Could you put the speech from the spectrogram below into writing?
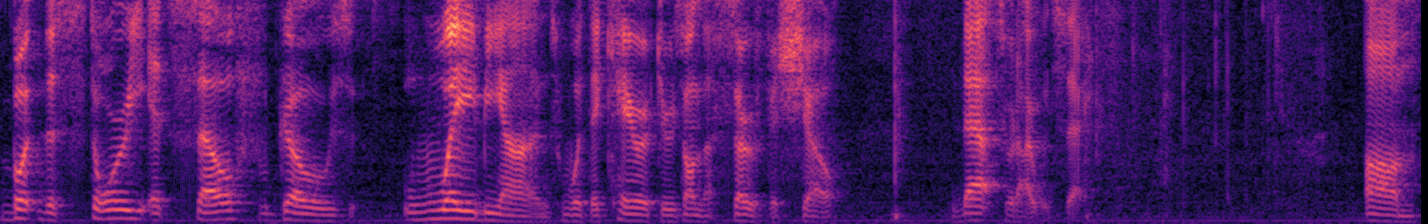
but the story itself goes way beyond what the characters on the surface show. That's what I would say. Um,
